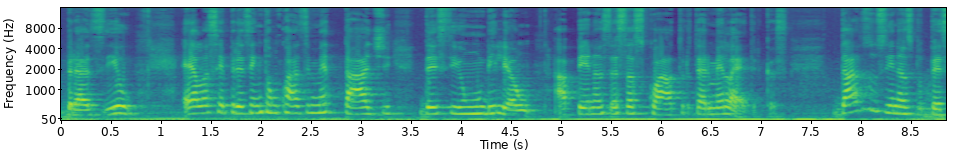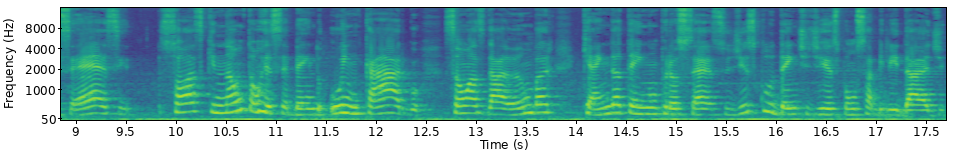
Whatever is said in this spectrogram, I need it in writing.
Brasil, elas representam quase metade desse 1 bilhão, apenas essas quatro termoelétricas. Das usinas do PCS, só as que não estão recebendo o encargo são as da âmbar, que ainda tem um processo de excludente de responsabilidade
